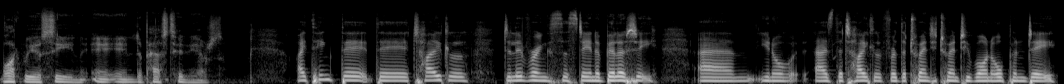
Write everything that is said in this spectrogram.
what we have seen in, in the past 10 years. I think the the title delivering sustainability, um, you know, as the title for the 2021 Open Day,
